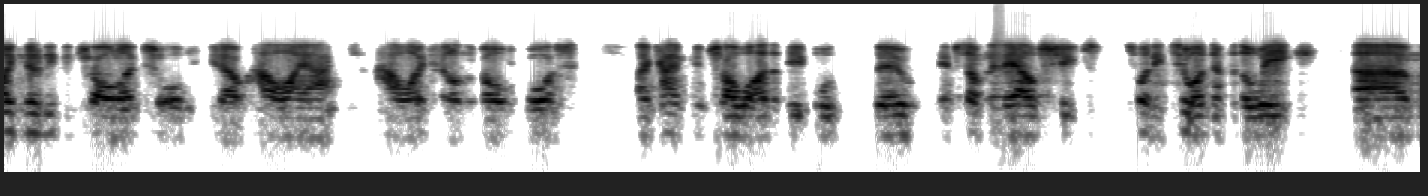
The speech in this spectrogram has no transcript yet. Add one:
I can only control like sort of you know how I act, how I feel on the golf course. I can't control what other people do. If somebody else shoots 22 under for the week, um,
